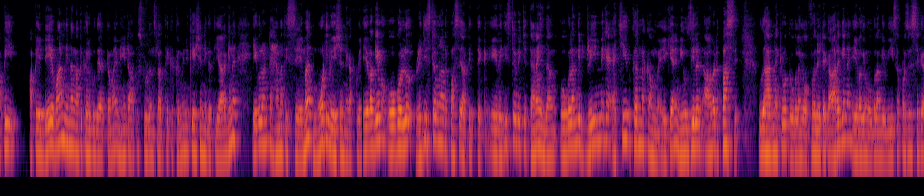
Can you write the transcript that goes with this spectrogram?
අපි අපේ ඩේවන් ඉඳන් අපි කරපු දෙයක් තමයි මෙහෙට ආපු ස්ටුඩන්ට්ස්ලත් එක්ක කමියුනිකේෂන් එක තියාගෙන ඒගොල්ලන්ට හැමතිස්සෙම මොටිවේෂන් එකක් වෙන්නේ. ඒ වගේම ඕගොල්ලෝ රෙජිස්ටර් වුණාට පස්සේ අපිත් එක්ක ඒ රෙජිස්ටර් වෙච්ච තැන ඉඳන් ඕගොල්ලන්ගේ ඩ්‍රීම් එක ඇචීව් කරනකම්ම ඒ කියන්නේ නිව්සීලන්ඩ් ආවට පස්සේ උදාහරණයක් කිව්වොත් ඕගොල්ලන්ගේ ඔෆර් ලෙටර් එක අරගෙන ඒ වගේම ඕගොල්ලන්ගේ වීසා ප්‍රොසෙස් එක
